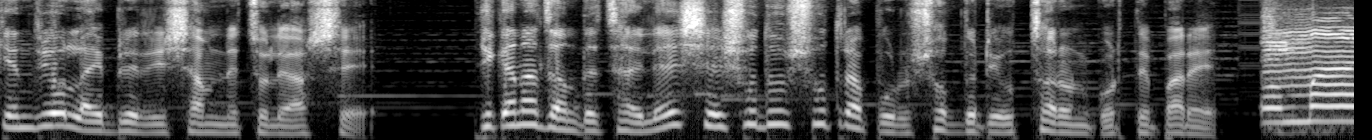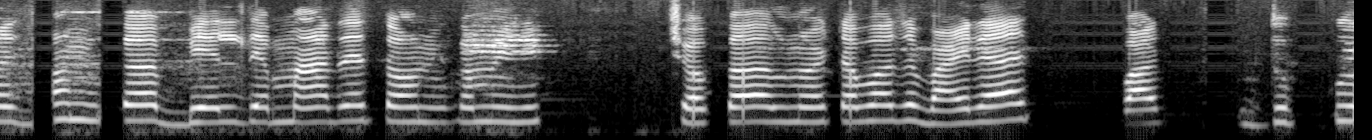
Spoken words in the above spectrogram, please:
কেন্দ্রীয় লাইব্রেরির সামনে চলে আসে। ঠিকানা জানতে চাইলে সে শুধু সূত্রাপুর শব্দটি উচ্চারণ করতে পারে। সকাল নয়টা বাজে, বাইরে দুপুর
